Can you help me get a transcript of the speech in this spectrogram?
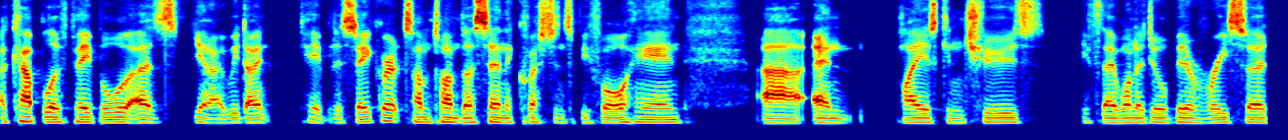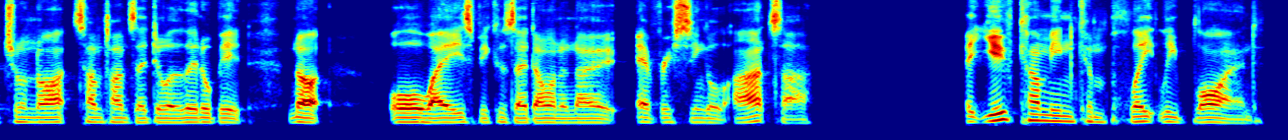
A couple of people, as you know, we don't keep it a secret. Sometimes I send the questions beforehand, uh, and players can choose if they want to do a bit of research or not. Sometimes they do a little bit, not always because they don't want to know every single answer. But you've come in completely blind.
